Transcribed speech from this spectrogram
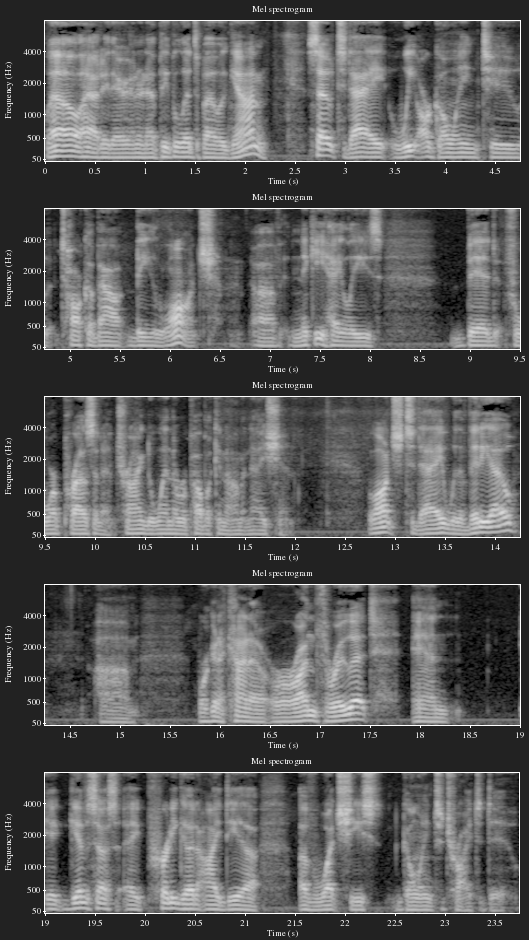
Well, howdy there, Internet people. It's Bo again. So, today we are going to talk about the launch of Nikki Haley's bid for president, trying to win the Republican nomination. Launched today with a video. Um, we're going to kind of run through it, and it gives us a pretty good idea of what she's going to try to do.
